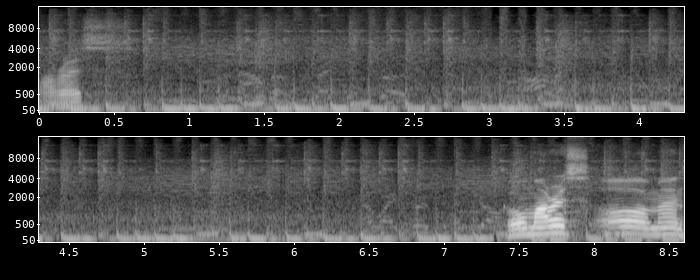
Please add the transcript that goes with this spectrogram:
Mahrez. Oh, Go Mahrez. Oh man.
